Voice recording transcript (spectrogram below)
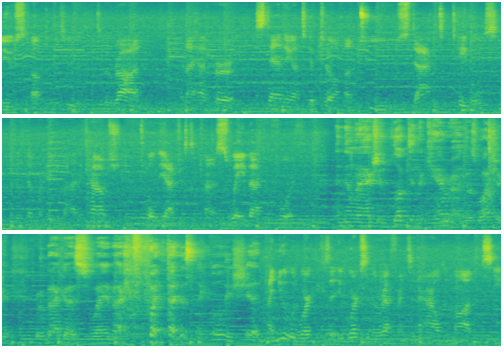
noose up to, to the rod. And I had her standing on tiptoe on two stacked tables that then were hidden behind the couch. and Told the actress to kind of sway back and forth. And then when I actually looked in the camera and was watching Rebecca sway back and forth, I was like, holy shit. I knew it would work because it works in the reference in the Harold and Maude scene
